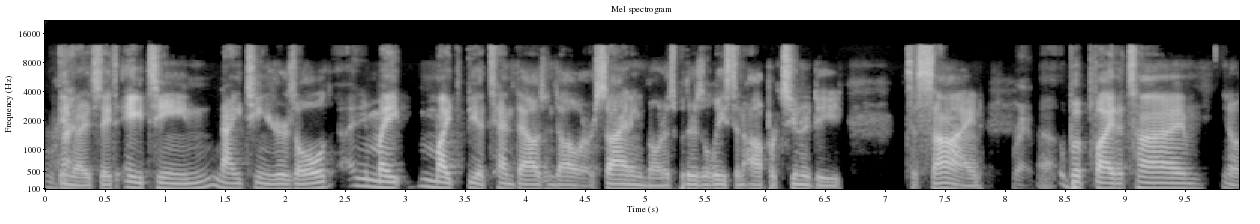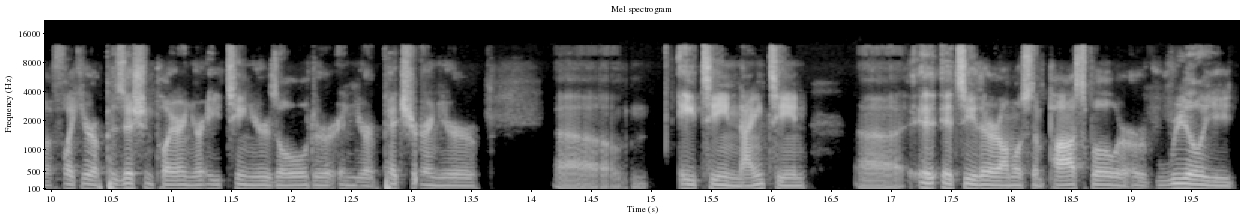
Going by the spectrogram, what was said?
right. in the United States, 18, 19 years old, and it might might be a ten thousand dollar signing bonus, but there's at least an opportunity to sign. Right. Uh, but by the time you know, if like you're a position player and you're 18 years old, or and you're a pitcher and you're um, 18, 19, uh, it, it's either almost impossible or, or really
